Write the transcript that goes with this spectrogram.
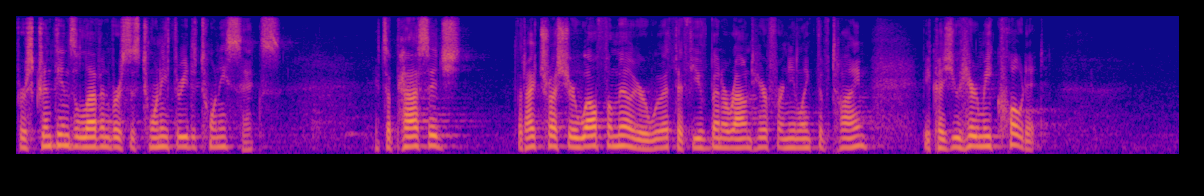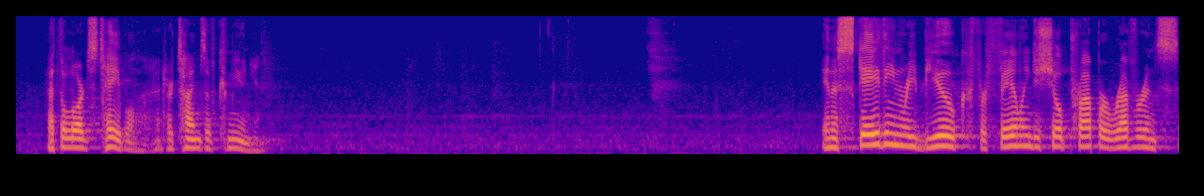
1 Corinthians 11, verses 23 to 26. It's a passage that I trust you're well familiar with if you've been around here for any length of time, because you hear me quote it at the Lord's table at our times of communion. In a scathing rebuke for failing to show proper reverence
